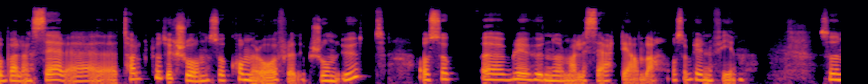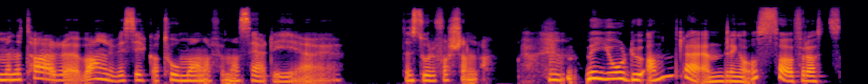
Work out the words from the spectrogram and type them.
å balansere talgproduksjonen. Så kommer overflødig produksjon ut, og så eh, blir huden normalisert igjen, da. Og så blir den fin. Så, men det tar eh, vanligvis ca. to måneder før man ser de, eh, den store forskjellen, da. Men gjorde du andre endringer også? For at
